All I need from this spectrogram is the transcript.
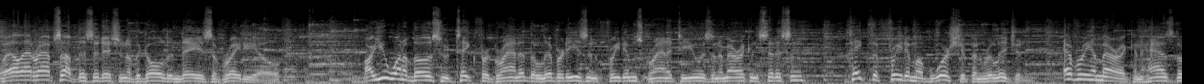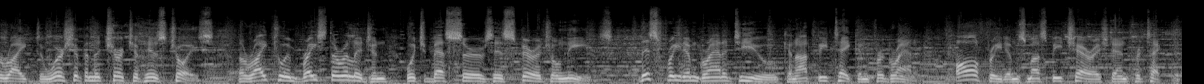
Well, that wraps up this edition of the Golden Days of Radio. Are you one of those who take for granted the liberties and freedoms granted to you as an American citizen? Take the freedom of worship and religion. Every American has the right to worship in the church of his choice, the right to embrace the religion which best serves his spiritual needs. This freedom granted to you cannot be taken for granted. All freedoms must be cherished and protected.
